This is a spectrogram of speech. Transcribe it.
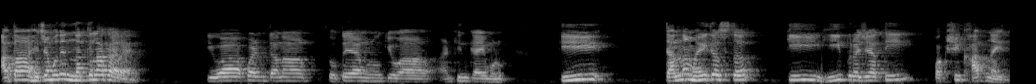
आता ह्याच्यामध्ये नकलाकार आहे किंवा आपण त्यांना तोतया म्हणू किंवा आणखीन काही म्हणू की त्यांना माहीत असतं की ही प्रजाती पक्षी खात नाहीत.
